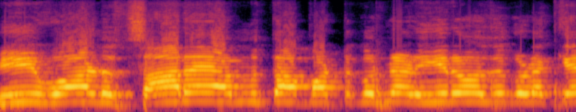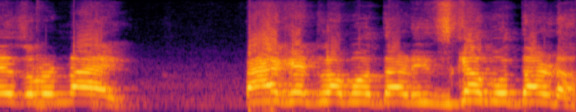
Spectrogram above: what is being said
మీ వాడు సారే అమ్ముతా పట్టుకున్నాడు ఈ రోజు కూడా కేసులు ఉన్నాయి ప్యాకెట్లు అమ్ముతాడు ఇసుక అమ్ముతాడు.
